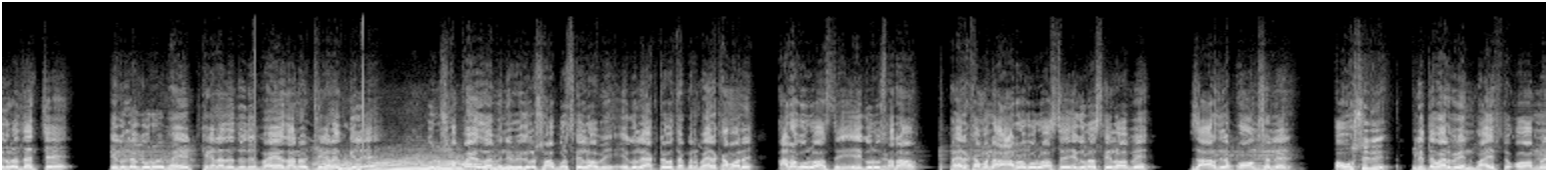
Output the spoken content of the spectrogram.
এগুলো যাচ্ছে এগুলো গরু ভাইয়ের ঠিকানাতে যদি ঠিকানাতে গেলে গরু সব এগুলো সব গরু সেল হবে। এগুলো একটা কথা ভাইয়ের খামারে আরও গরু আছে। এই গরু ছাড়াও ভাইয়ের খামারে আরও গরু আছে এগুলো সেল হবে। যার যেটা অবশ্যই নিতে পারবেন। ভাই আপনি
